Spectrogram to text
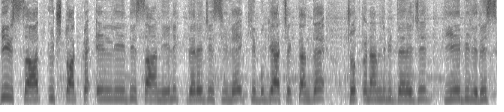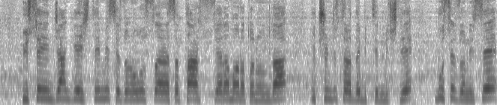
1 saat 3 dakika 57 saniyelik derecesiyle ki bu gerçekten de çok önemli bir derece diyebiliriz. Hüseyin Can geçtiğimiz sezon Uluslararası Tarsus Yarım Maratonu'nda 3. sırada bitirmişti. Bu sezon ise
